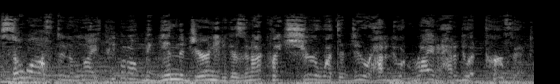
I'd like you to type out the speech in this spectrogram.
So often in life, people don't begin the journey because they're not quite sure what to do or how to do it right or how to do it perfect.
